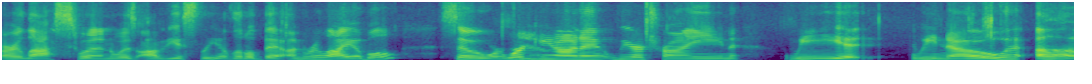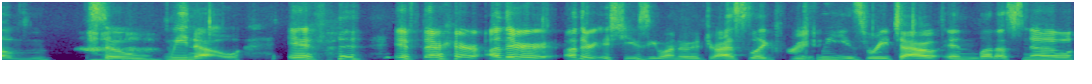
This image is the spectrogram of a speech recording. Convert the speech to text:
our last one was obviously a little bit unreliable, so we're working yeah. on it. We are trying. We we know. Um, so uh-huh. we know if if there are other other issues you want to address, like right. please reach out and let us know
